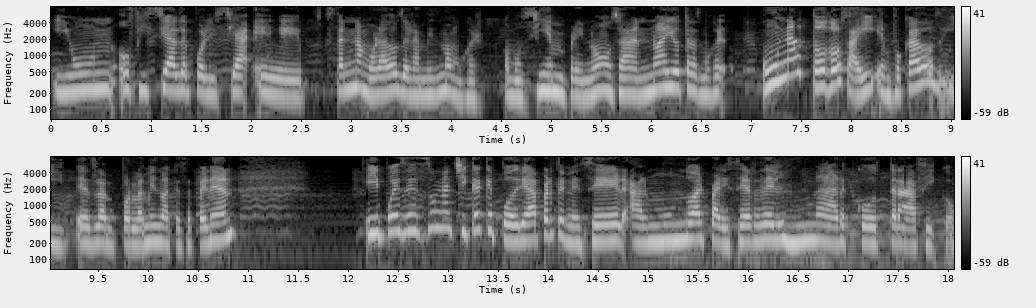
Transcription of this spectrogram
y un oficial de policía eh, pues, están enamorados de la misma mujer, como siempre, ¿no? O sea, no hay otras mujeres. Una, todos ahí enfocados y es la, por la misma que se pelean. Y pues es una chica que podría pertenecer al mundo, al parecer, del narcotráfico.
